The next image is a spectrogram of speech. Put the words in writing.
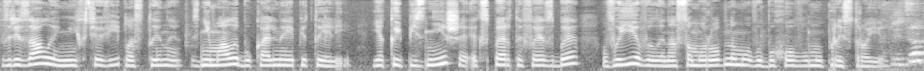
зрізали нігтьові пластини, знімали букальний епітелій, який пізніше експерти ФСБ виявили на саморобному вибуховому пристрої. 30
